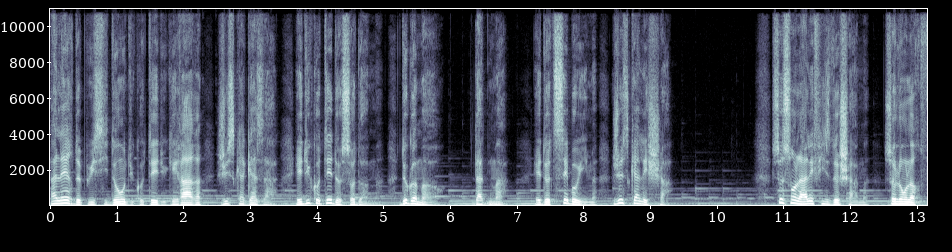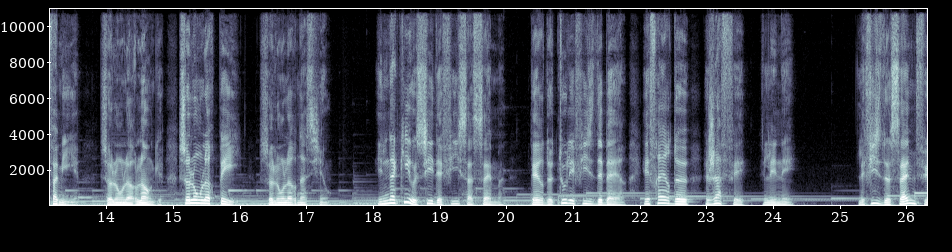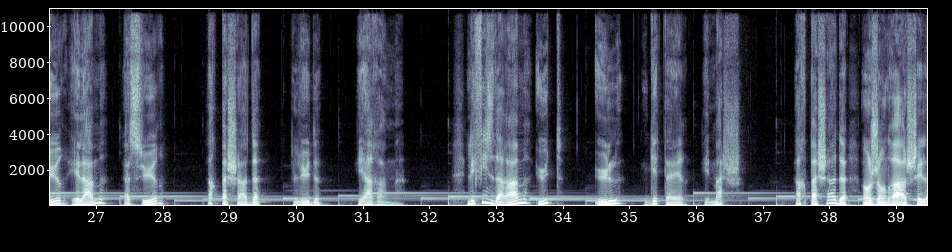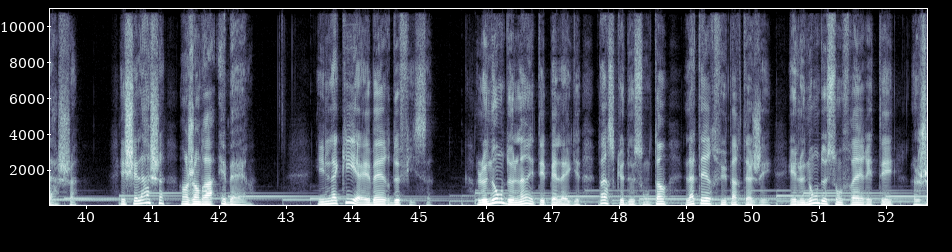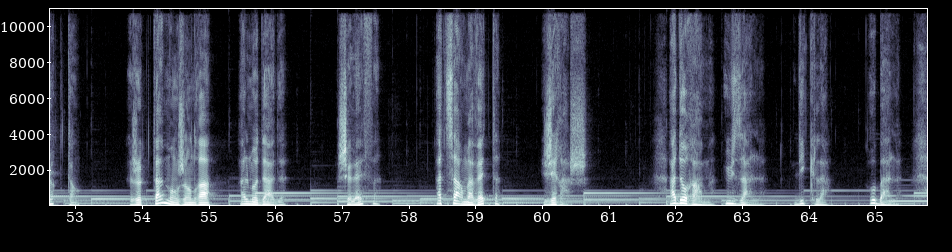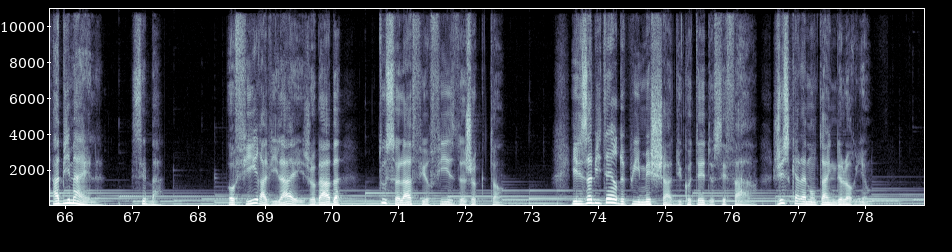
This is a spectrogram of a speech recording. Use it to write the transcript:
allèrent depuis Sidon du côté du Guérar jusqu'à Gaza et du côté de Sodome, de Gomorre, d'Adma et de Tseboïm jusqu'à l'Écha. Ce sont là les fils de Cham, selon leur famille, selon leur langue, selon leur pays, selon leur nation. Il naquit aussi des fils à Sem, père de tous les fils d'Héber et frère de Japhé, l'aîné. Les fils de Sem furent Elam, Assur, Arpachad, Lud et Aram. Les fils d'Aram, Ut, Hul, Géter et Mach. Arpachad engendra Shélach, et Shélach engendra Héber. Il naquit à Héber deux fils. Le nom de l'un était Péleg, parce que de son temps la terre fut partagée, et le nom de son frère était Joktan. Joktam engendra Almodad, Shelef, Atsarmavet, Gérach. Adoram, Uzal, Dikla, Obal, Abimaël, Seba. Ophir, Avila et Jobab, tous ceux-là furent fils de Joktan. Ils habitèrent depuis Mécha du côté de Séphar jusqu'à la montagne de l'Orient.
